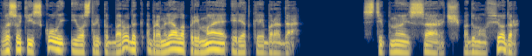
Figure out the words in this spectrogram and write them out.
Высокие скулы и острый подбородок обрамляла прямая и редкая борода. «Степной Сарыч», — подумал Федор,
